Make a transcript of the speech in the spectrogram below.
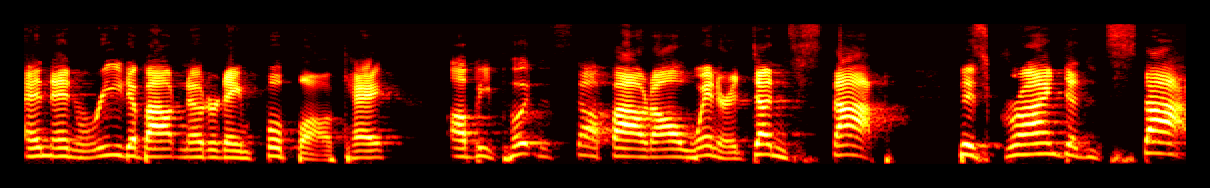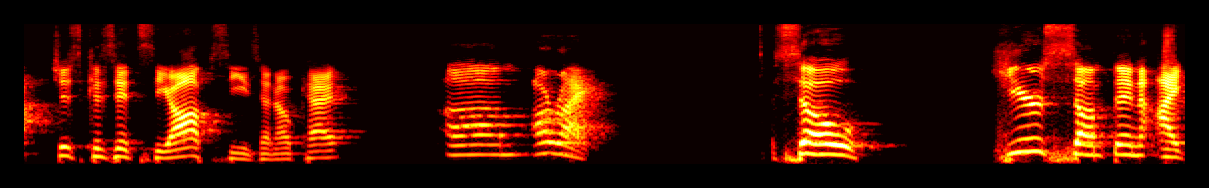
and then read about Notre Dame football, okay? I'll be putting stuff out all winter. It doesn't stop. This grind doesn't stop just because it's the off season, okay? Um, all right. So here's something I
